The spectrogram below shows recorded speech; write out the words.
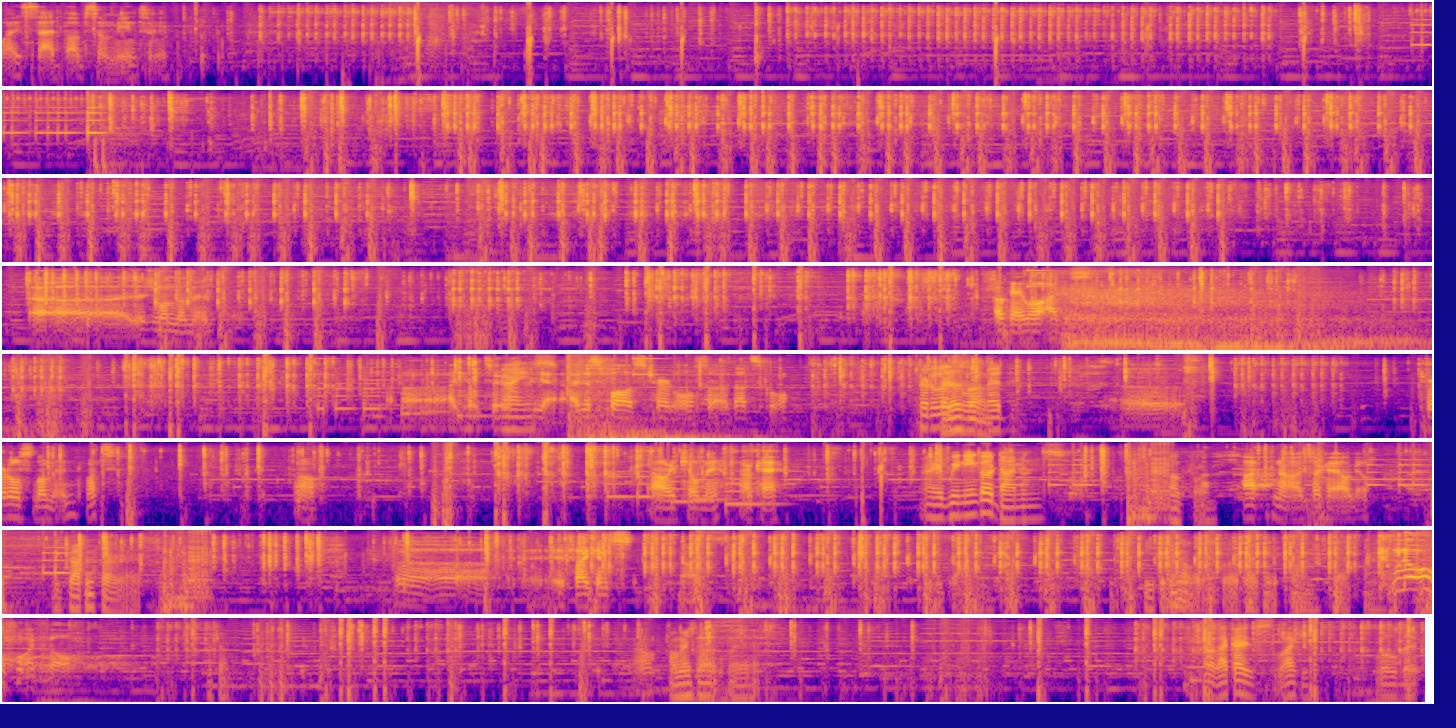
Why is Sad Bob so mean to me? Okay, well I just uh, I killed two. Nice. Yeah, I just flawless turtle, so that's cool. Turtle That is is low low. mid. Uh, turtle's lemon. What? Oh. Oh, he killed me. Okay. Alright, we need to go diamonds. Okay. Uh, no, it's okay. I'll go. You're dropping fire, right. Uh, if I can. S No, it's. Keep going. He's hitting a little slow, but I think it's fine. Yeah, it's fine. no, I fell. Watch out. I'll make him wait. Oh, that guy's laggy. A little bit.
